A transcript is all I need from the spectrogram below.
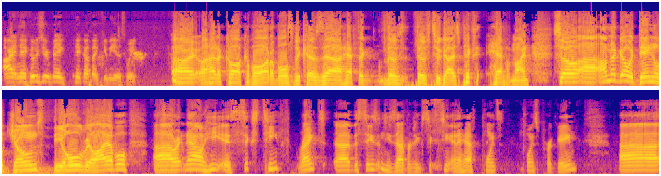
All right, Nick, who's your big pickup at QB this week? All right, well, I had to call a couple audibles because uh, half the those those two guys picked half of mine. So uh, I'm gonna go with Daniel Jones, the old reliable. Uh, right now he is 16th ranked uh, this season. He's averaging 16 and a half points points per game. Uh,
